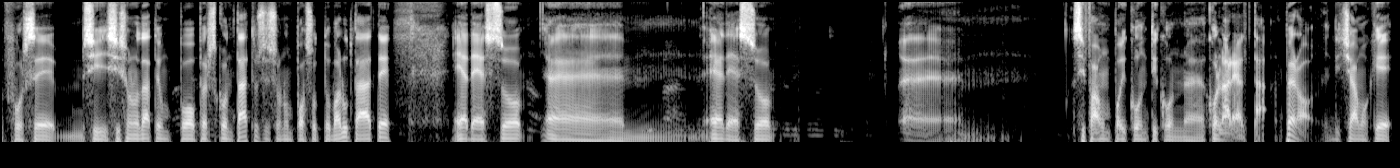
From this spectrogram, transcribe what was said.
forse si, si, sono date un po' per scontato, si sono un po' sottovalutate e adesso, eh, e adesso eh, si fa un po' i conti con, con la realtà. Però diciamo che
